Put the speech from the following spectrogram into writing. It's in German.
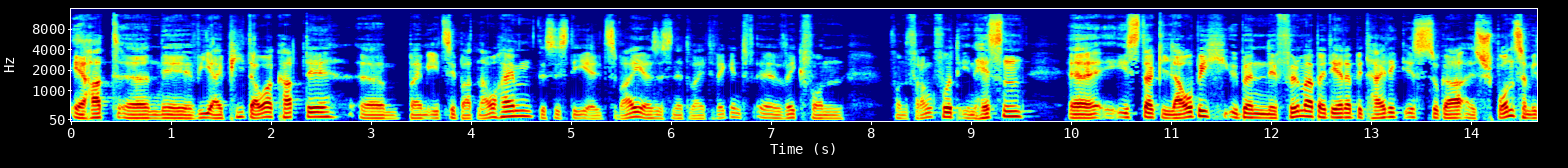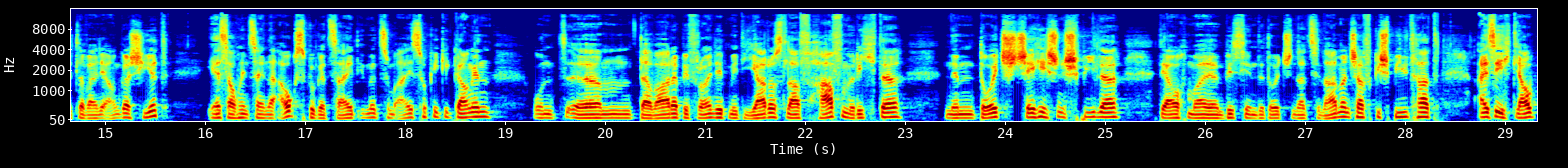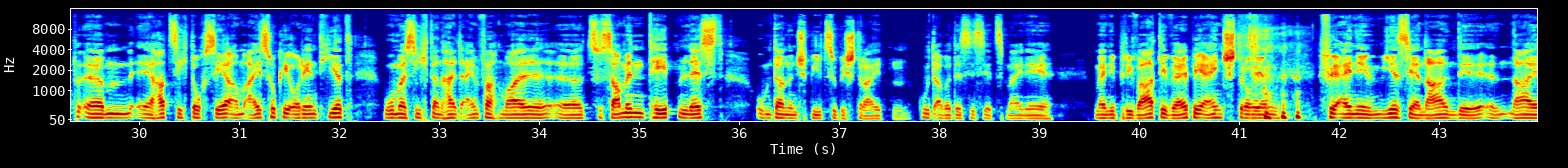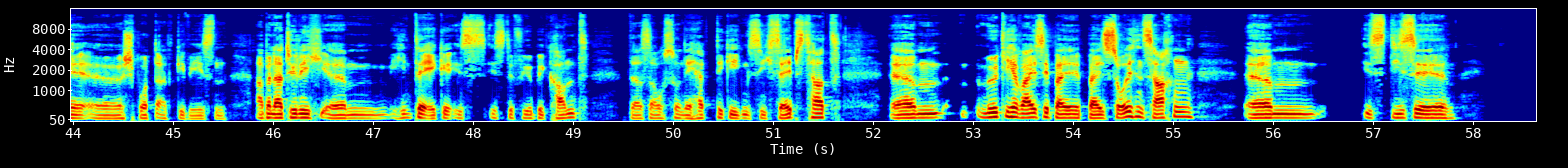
Er hat äh, eine VIP-Dauerkarte äh, beim EC Bad Nauheim. Das ist DL2, also ist nicht weit weg, äh, weg von, von Frankfurt in Hessen. Äh, ist da, glaube ich, über eine Firma, bei der er beteiligt ist, sogar als Sponsor mittlerweile engagiert. Er ist auch in seiner Augsburger Zeit immer zum Eishockey gegangen und ähm, da war er befreundet mit Jaroslav Hafenrichter, einem deutsch-tschechischen Spieler, der auch mal ein bisschen in der deutschen Nationalmannschaft gespielt hat. Also ich glaube, ähm, er hat sich doch sehr am Eishockey orientiert, wo man sich dann halt einfach mal äh, zusammentapen lässt, um dann ein Spiel zu bestreiten. Gut, aber das ist jetzt meine meine private Werbeeinstreuung für eine mir sehr nahende, nahe äh, Sportart gewesen. Aber natürlich, ähm, Hinterecke ist, ist dafür bekannt, dass auch so eine Härte gegen sich selbst hat. Ähm, möglicherweise bei, bei solchen Sachen ähm, ist diese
